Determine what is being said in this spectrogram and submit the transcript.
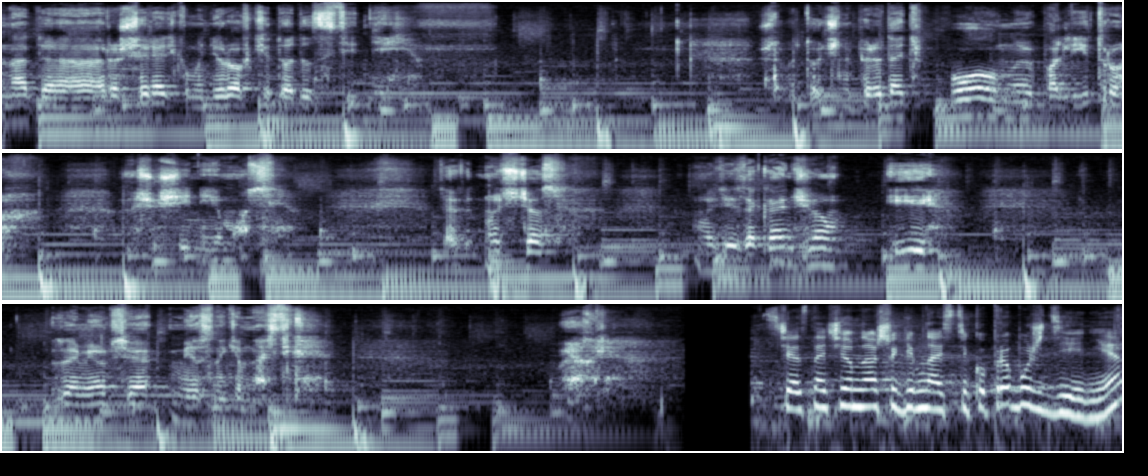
Кажется, надо расширять командировки до 20 дней. Чтобы точно передать полную палитру ощущений и эмоций. Так, ну сейчас мы здесь заканчиваем и займемся местной гимнастикой. Поехали. Сейчас начнем нашу гимнастику пробуждения.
